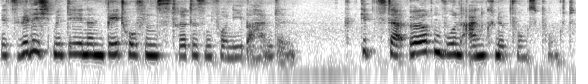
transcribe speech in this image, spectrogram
jetzt will ich mit denen Beethovens dritte Sinfonie behandeln. Gibt es da irgendwo einen Anknüpfungspunkt?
